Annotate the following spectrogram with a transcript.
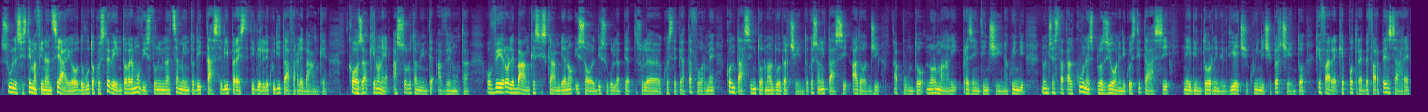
sul sistema finanziario dovuto a questo evento avremmo visto un innalzamento dei tassi dei prestiti delle liquidità fra le banche, cosa che non è assolutamente avvenuta, ovvero le banche si scambiano i soldi su queste piattaforme con tassi intorno al 2%, che sono i tassi ad oggi appunto normali presenti in Cina, quindi non c'è stata alcuna esplosione di questi tassi nei dintorni del 10-15% che, fare, che potrebbe far pensare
